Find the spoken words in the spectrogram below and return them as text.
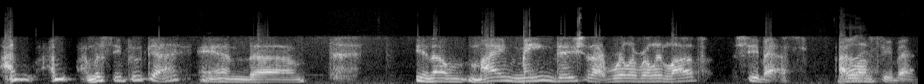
I'm I'm I'm a seafood guy, and um, you know my main dish that I really really love sea bass. I love sea bass.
